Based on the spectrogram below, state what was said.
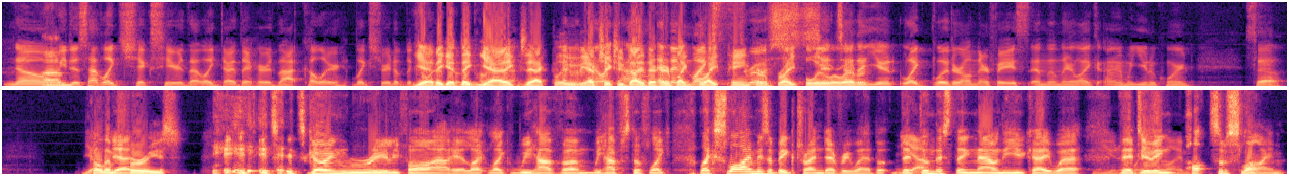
No, we Um, just have like chicks here that like dyed their hair that color, like straight up the. Yeah, color they get they the yeah Pokemon. exactly. And we have chicks like, who dye their hair and like then, bright pink or bright blue shit or ton whatever. of uni- like glitter on their face, and then they're like, "I'm a unicorn." So Call them Yeah. furries. It, it, it's it's going really far out here. Like like we have um we have stuff like like slime is a big trend everywhere, but they've Yeah. done this thing now in the UK where Unicorn they're doing slime. pots of slime,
